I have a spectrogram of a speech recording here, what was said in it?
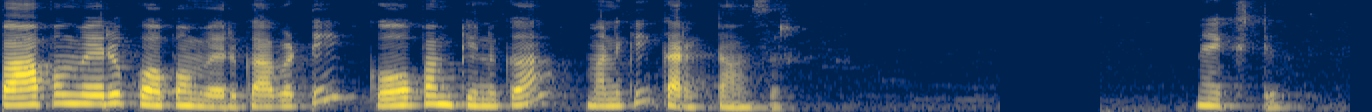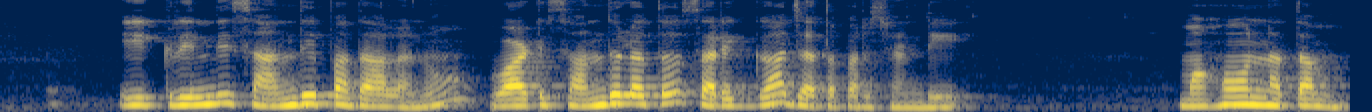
పాపం వేరు కోపం వేరు. కాబట్టి కోపం కినుక మనకి కరెక్ట్ ఆన్సర్. నెక్స్ట్. ఈ క్రింది సంధి పదాలను వాటి సంధులతో సరిగ్గా జతపరచండి. మహోన్నతం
